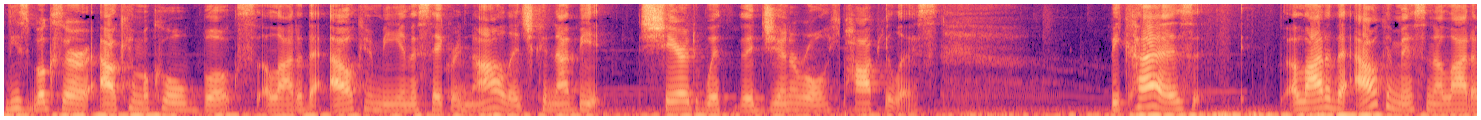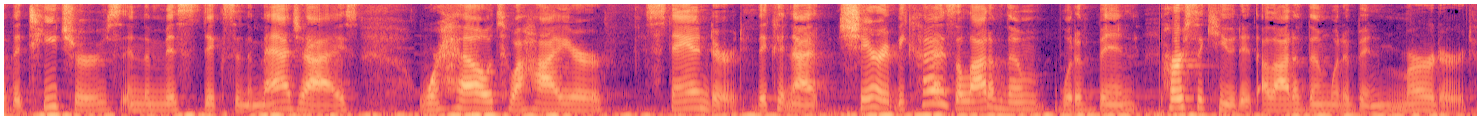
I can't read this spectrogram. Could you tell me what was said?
These books are alchemical books. A lot of the alchemy and the sacred knowledge could not be shared with the general populace because a lot of the alchemists and a lot of the teachers and the mystics and the magi's were held to a higher standard. They could not share it because a lot of them would have been persecuted, a lot of them would have been murdered.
